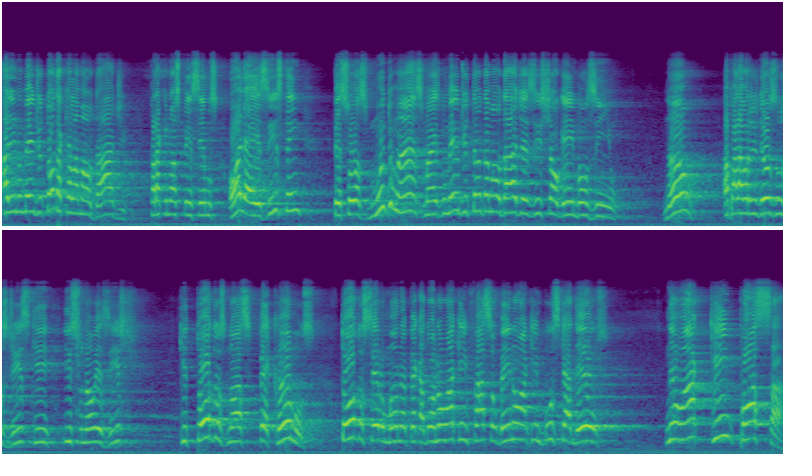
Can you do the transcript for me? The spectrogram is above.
ali no meio de toda aquela maldade, para que nós pensemos: olha, existem pessoas muito más, mas no meio de tanta maldade existe alguém bonzinho. Não, a palavra de Deus nos diz que isso não existe, que todos nós pecamos, todo ser humano é pecador, não há quem faça o bem, não há quem busque a Deus, não há quem possa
